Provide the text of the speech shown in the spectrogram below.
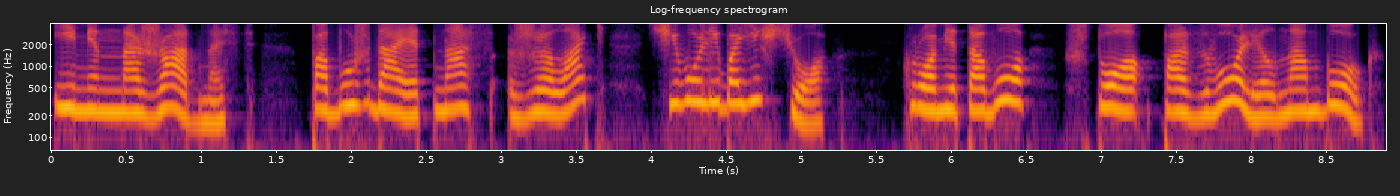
Именно жадность побуждает нас желать чего-либо еще, кроме того, что позволил нам Бог.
